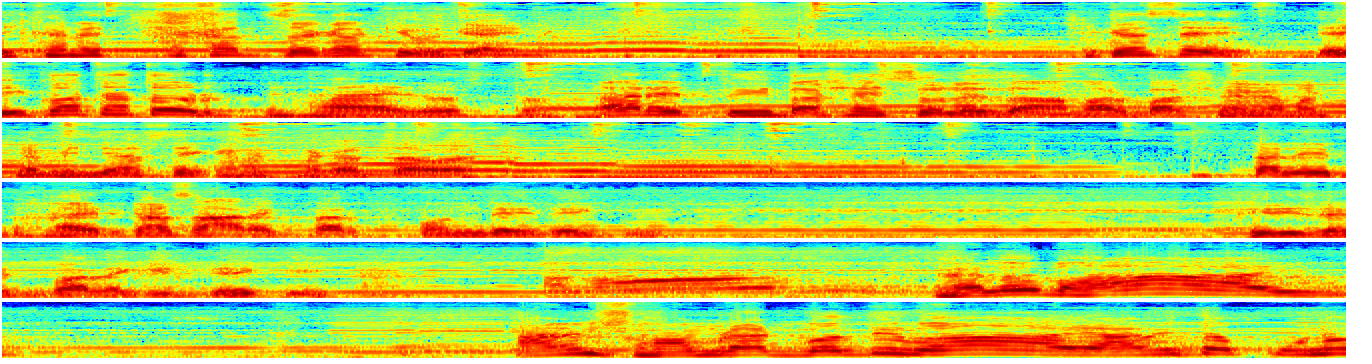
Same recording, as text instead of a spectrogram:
এখানে থাকার জায়গা কেউ দেয় না। ঠিক আছে? এই কথা তোর? হ্যাঁ দোস্ত। আরে তুই বাসায় চলে যা। আমার বাসায় আমার ফ্যামিলি আছে এখানে থাকার যাওয়ার। তাহলে ভাইয়ের কাছে আরেকবার ফোন দেই দেখি। ফ্রিজের বলে কি দেখি। হ্যালো ভাই। আমি সম্রাট বলছি ভাই আমি তো কোনো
